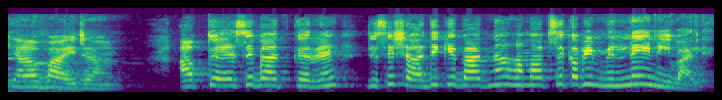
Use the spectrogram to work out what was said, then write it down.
क्या भाईजान? आप तो ऐसे बात कर रहे हैं जैसे शादी के बाद ना हम आपसे कभी मिलने ही नहीं वाले।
